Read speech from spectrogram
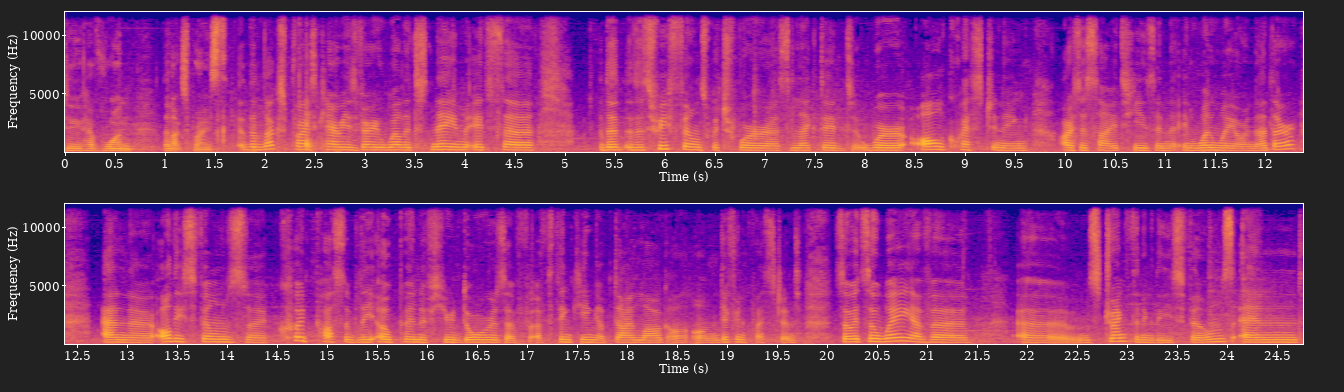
to have won the Lux Prize? The Lux Prize carries very well its name. It's uh, the, the three films which were uh, selected were all questioning our societies in, in one way or another. And uh, all these films uh, could possibly open a few doors of, of thinking, of dialogue on, on different questions. So it's a way of uh, um, strengthening these films and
